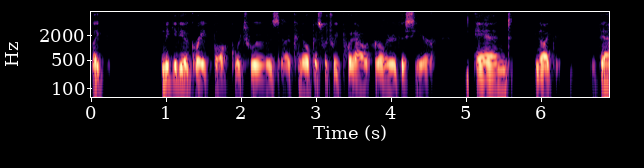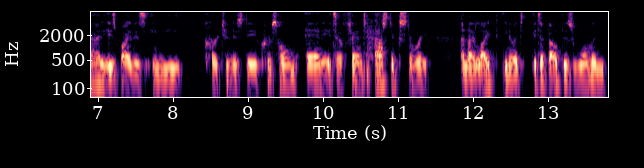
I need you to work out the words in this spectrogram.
like let me give you a great book, which was uh, Canopus, which we put out earlier this year, and you know, like that is by this indie cartoonist Dave Chisholm, and it's a fantastic story. And I liked, you know, it's it's about this woman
